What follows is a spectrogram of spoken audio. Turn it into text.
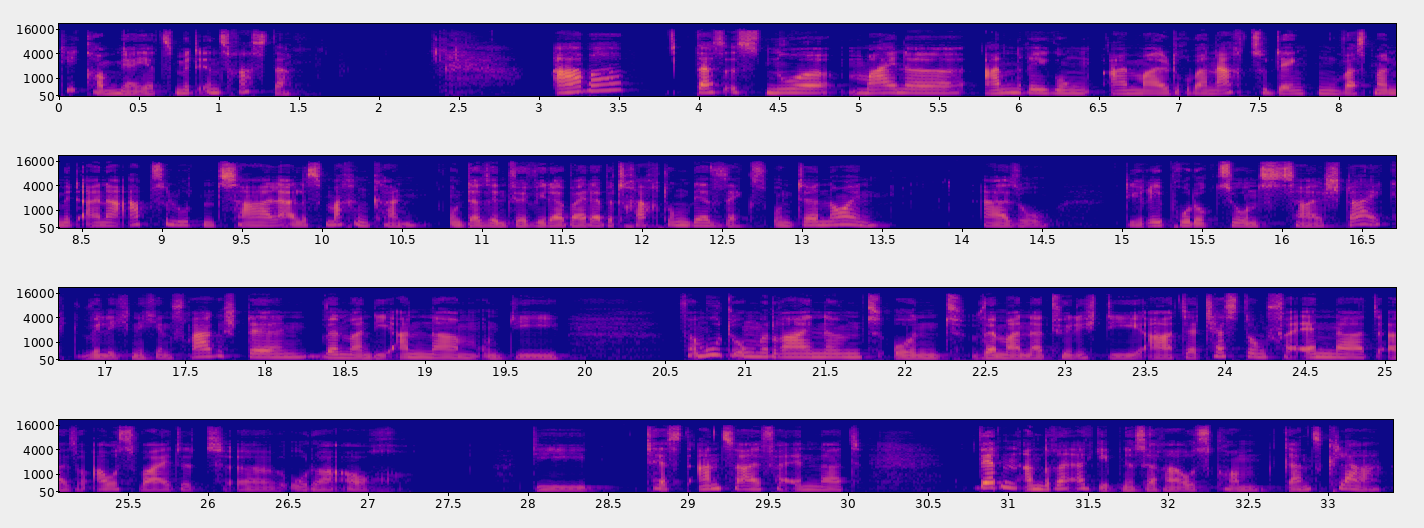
die kommen ja jetzt mit ins Raster. Aber das ist nur meine Anregung, einmal drüber nachzudenken, was man mit einer absoluten Zahl alles machen kann. Und da sind wir wieder bei der Betrachtung der 6 und der 9. Also die Reproduktionszahl steigt, will ich nicht in Frage stellen, wenn man die Annahmen und die Vermutungen mit reinnimmt und wenn man natürlich die Art der Testung verändert, also ausweitet äh, oder auch die Testanzahl verändert, werden andere Ergebnisse rauskommen, ganz klar.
